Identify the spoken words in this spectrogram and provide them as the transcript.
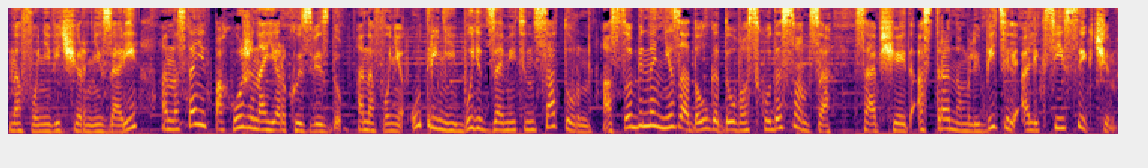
На фоне вечерней зари она станет похожа на яркую звезду. А на фоне утренней будет заметен Сатурн, особенно незадолго до восхода Солнца, сообщает астроном-любитель Алексей Сыкчин.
